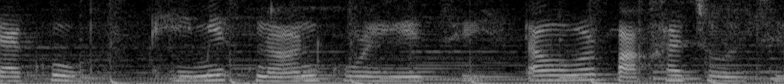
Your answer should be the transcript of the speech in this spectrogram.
দেখো, ঘেমে স্নান করে গেছি, তাও আবার পাখা চলছে।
